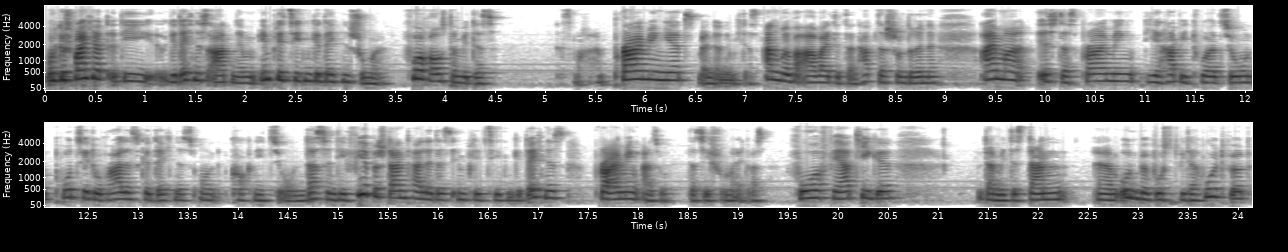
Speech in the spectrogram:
Und gespeichert die Gedächtnisarten im impliziten Gedächtnis schon mal voraus, damit das, das mache ein Priming jetzt, wenn ihr nämlich das andere bearbeitet, dann habt ihr das schon drin. Einmal ist das Priming die Habituation, prozedurales Gedächtnis und Kognition. Das sind die vier Bestandteile des impliziten Gedächtnisses. Priming, also dass ich schon mal etwas vorfertige, damit es dann ähm, unbewusst wiederholt wird.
